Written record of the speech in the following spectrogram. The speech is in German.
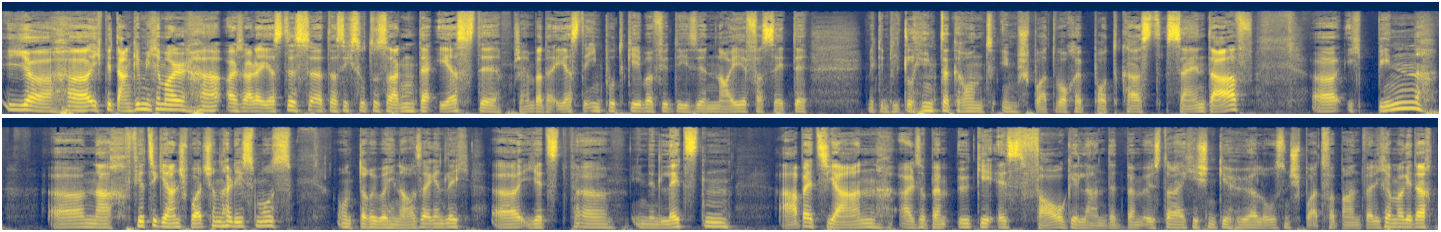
Ja, äh, ich bedanke mich einmal äh, als allererstes, äh, dass ich sozusagen der erste, scheinbar der erste Inputgeber für diese neue Facette mit dem Titel Hintergrund im Sportwoche Podcast sein darf. Ich bin nach 40 Jahren Sportjournalismus und darüber hinaus eigentlich jetzt in den letzten Arbeitsjahren also beim ÖGSV gelandet, beim österreichischen Gehörlosen Sportverband, weil ich habe mir gedacht,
